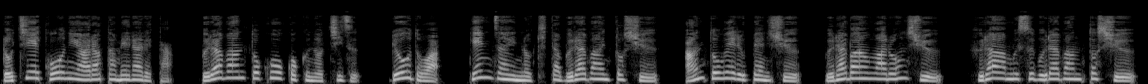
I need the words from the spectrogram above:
ロチエ公に改められた。ブラバント公国の地図。領土は、現在の北ブラバント州、アントウェルペン州、ブラバンワロン州、フラームスブラバント州、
